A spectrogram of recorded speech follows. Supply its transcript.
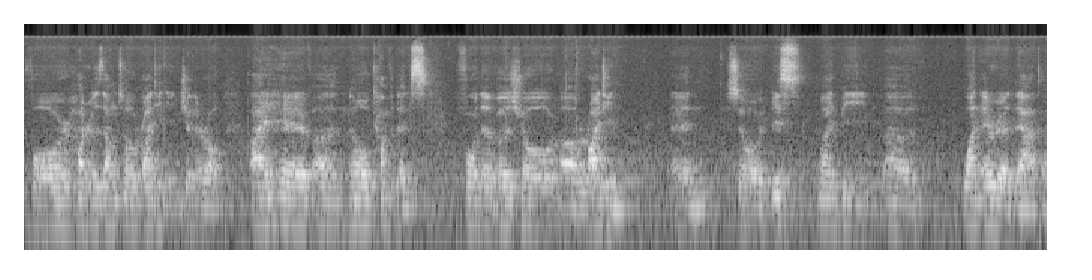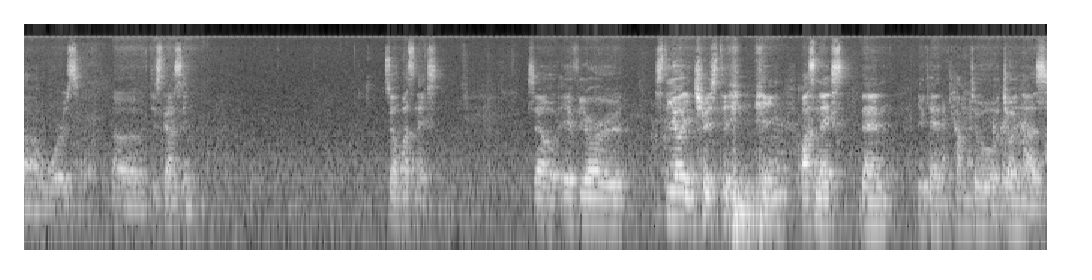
for horizontal writing in general, I have uh, no confidence for the virtual uh, writing. And so this might be uh, one area that uh, worth uh, discussing. So what's next? So if you're still interested in what's next, then you can come to join us,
